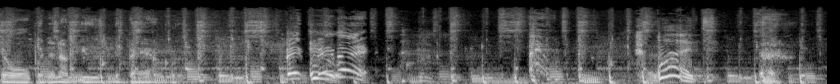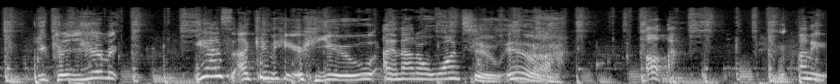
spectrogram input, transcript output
door open and I'm using the bathroom. Ba- baby! What? You can you hear me? Yes, I can hear you, and I don't want to. Ew. Uh, honey,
